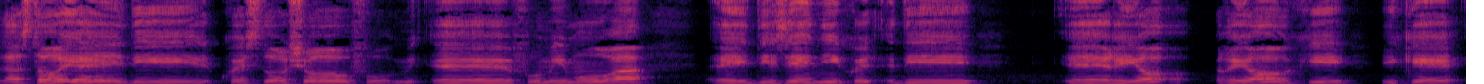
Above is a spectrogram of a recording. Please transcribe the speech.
la storia di questo show fu, eh, Fumimura e i disegni di eh, Ryo, Ryoki Ike,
